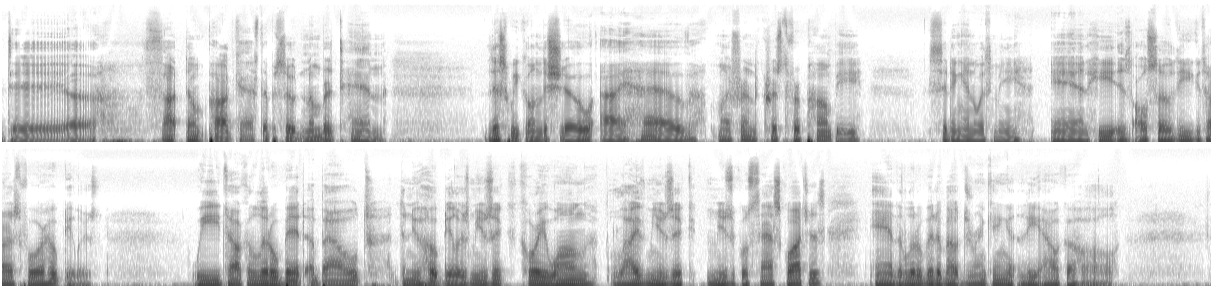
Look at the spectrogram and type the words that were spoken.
righty. Uh, Thought Dump Podcast, episode number 10. This week on the show, I have my friend Christopher Pompey sitting in with me, and he is also the guitarist for Hope Dealers. We talk a little bit about the new Hope Dealers music, Corey Wong, live music, musical Sasquatches, and a little bit about drinking the alcohol.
